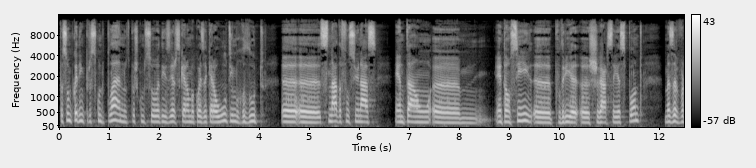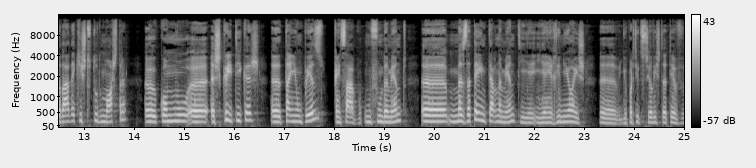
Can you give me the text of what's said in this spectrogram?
passou um bocadinho para o segundo plano, depois começou a dizer-se que era uma coisa que era o último reduto, uh, uh, se nada funcionasse, então, então sim, poderia chegar-se a esse ponto, mas a verdade é que isto tudo mostra como as críticas têm um peso, quem sabe um fundamento, mas até internamente e, em reuniões e o Partido Socialista teve,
